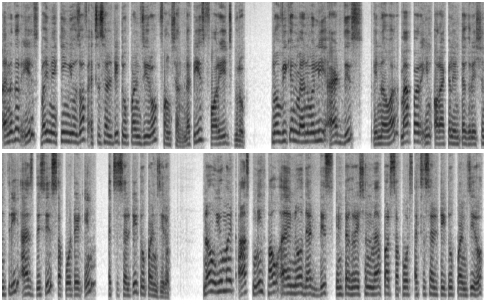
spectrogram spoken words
Another is by making use of XSLT 2.0 function that is for each group. Now we can manually add this in our mapper in Oracle Integration 3 as this is supported in XSLT 2.0. Now you might ask me how I know that this integration mapper supports XSLT 2.0.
